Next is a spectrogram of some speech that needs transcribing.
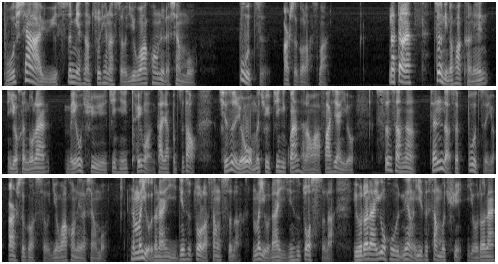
不下于市面上出现了手机挖矿类的项目，不止二十个了，是吧？那当然，这里的话可能有很多呢没有去进行推广，大家不知道。其实由我们去进行观察的话，发现有市场上真的是不止有二十个手机挖矿类的项目。那么有的呢已经是做了上市了，那么有的已经是做死了，有的呢用户量一直上不去，有的呢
